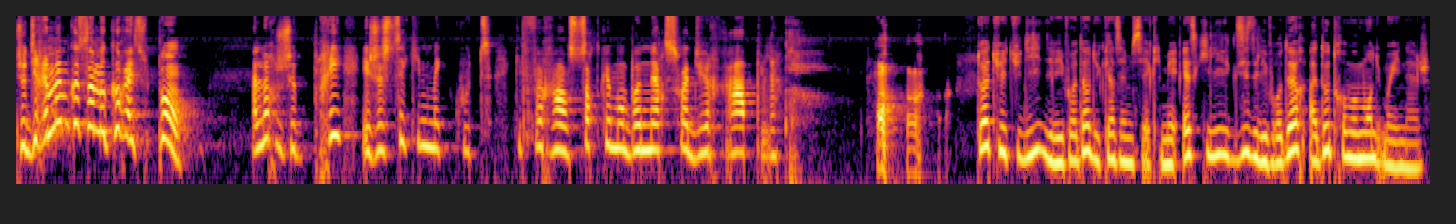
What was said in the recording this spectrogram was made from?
Je dirais même que ça me correspond. Alors je prie et je sais qu'il m'écoute, qu'il fera en sorte que mon bonheur soit durable. Toi, tu étudies des livres d'heures du XVe siècle, mais est-ce qu'il existe des livres d'heures à d'autres moments du Moyen Âge?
